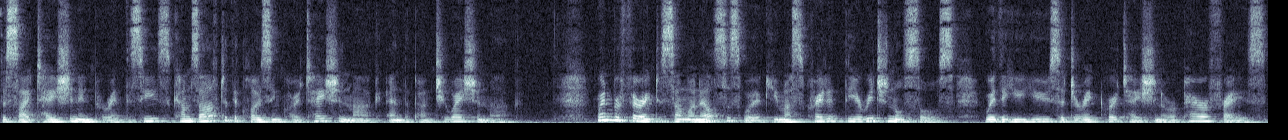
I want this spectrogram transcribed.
The citation in parentheses comes after the closing quotation mark and the punctuation mark. When referring to someone else's work, you must credit the original source, whether you use a direct quotation or a paraphrase.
